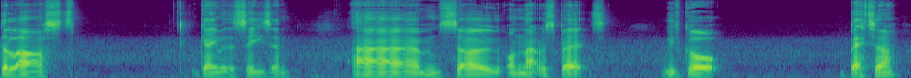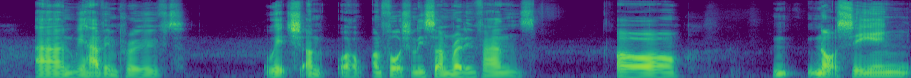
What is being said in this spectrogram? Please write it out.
the last game of the season. Um, so on that respect, we've got better and we have improved, which un- well, unfortunately, some Reading fans are not seeing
